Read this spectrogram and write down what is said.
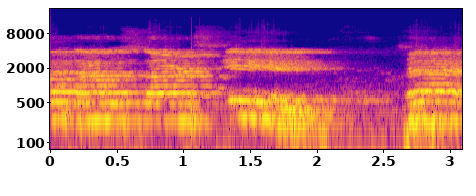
now stars in. 10,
